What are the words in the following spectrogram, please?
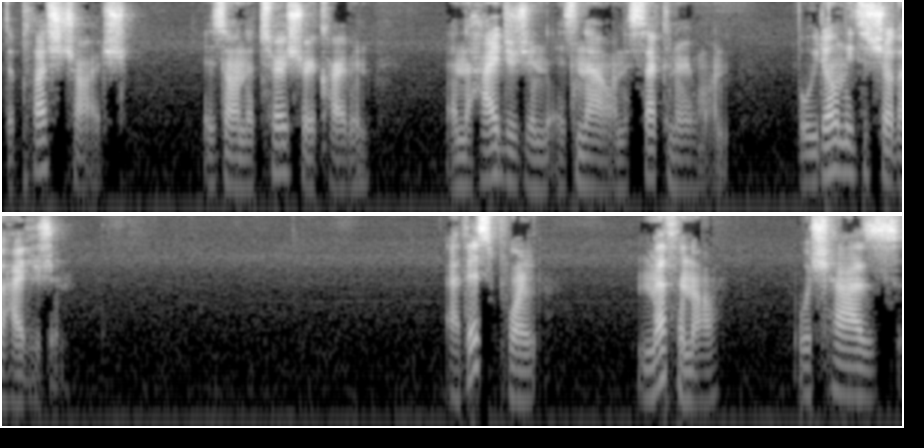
the plus charge is on the tertiary carbon, and the hydrogen is now on the secondary one but we don't need to show the hydrogen. At this point, methanol, which has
